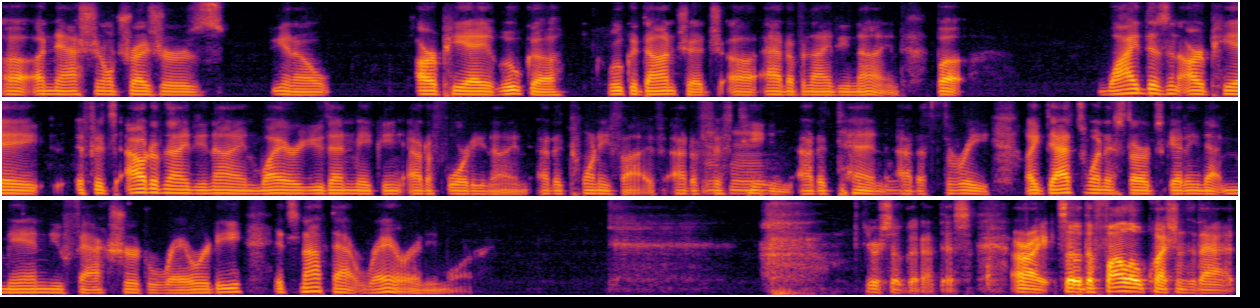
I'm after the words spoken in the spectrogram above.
uh, a National Treasures, you know, RPA Luka, Luka Doncic uh, out of 99. But why doesn't RPA, if it's out of 99, why are you then making out of 49, out of 25, out of Mhm. 15, out of 10, Mhm. out of three? Like that's when it starts getting that manufactured rarity. It's not that rare anymore. You're so good at this. All right. So the follow up question to that,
